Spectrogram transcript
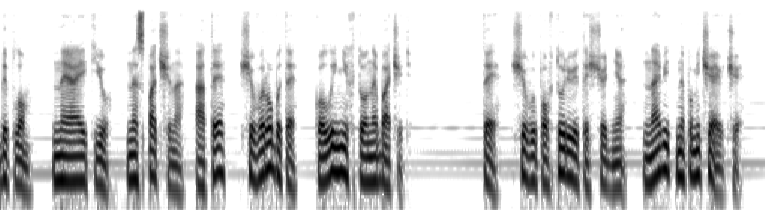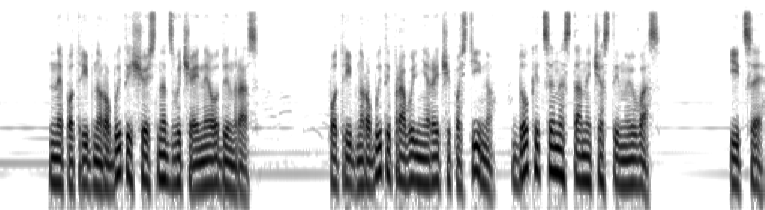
диплом, не IQ, не спадщина, а те, що ви робите, коли ніхто не бачить. Те, що ви повторюєте щодня, навіть не помічаючи. Не потрібно робити щось надзвичайне один раз. Потрібно робити правильні речі постійно, доки це не стане частиною вас. І це,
